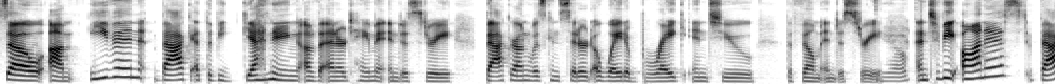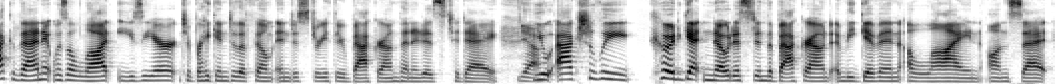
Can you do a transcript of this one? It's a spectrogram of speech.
So, um, even back at the beginning of the entertainment industry, background was considered a way to break into the film industry. Yep. And to be honest, back then it was a lot easier to break into the film industry through background than it is today. Yeah. You actually could get noticed in the background and be given a line on set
